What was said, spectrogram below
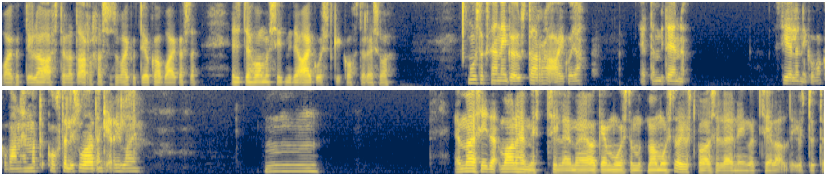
vaikutti yläasteella, tarhassa, se vaikutti joka paikassa. Ja sitten se huomasi siitä, miten aikuisetkin kohtelee sua. Muistaakseni niin just tarha-aikoja, että miten siellä niin vaikka vanhemmat kohteli sua jotenkin erilainen? En mä siitä vanhemmista silleen, mä en oikein muista, mutta mä muistan just vaan silleen, niin kuin, että siellä oltiin just, että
